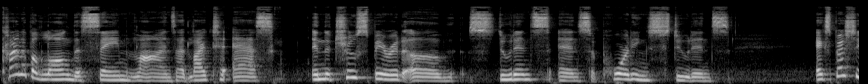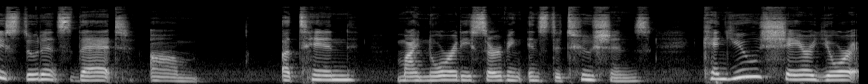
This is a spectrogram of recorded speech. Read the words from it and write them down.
Kind of along the same lines, I'd like to ask in the true spirit of students and supporting students, especially students that um, attend minority serving institutions, can you share your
